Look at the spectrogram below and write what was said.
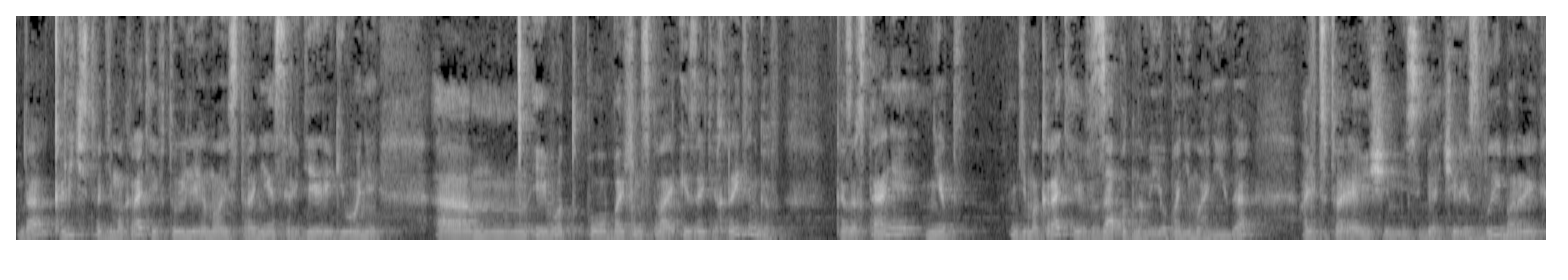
да, количество демократии в той или иной стране, среде, регионе. И вот по большинству из этих рейтингов в Казахстане нет демократии в западном ее понимании, да, олицетворяющими себя через выборы,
